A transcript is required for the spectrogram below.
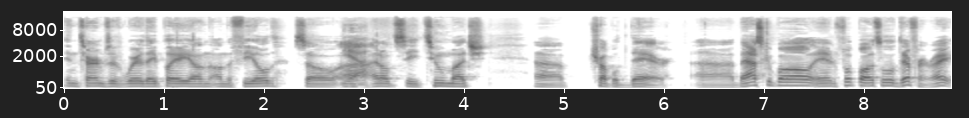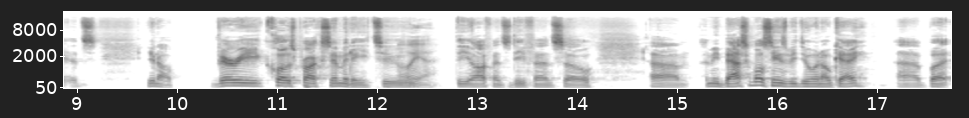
in terms of where they play on, on the field. So uh, yeah. I don't see too much uh, trouble there. Uh, basketball and football, it's a little different, right? It's, you know, very close proximity to oh, yeah. the offense defense. So, um, I mean, basketball seems to be doing okay, uh, but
